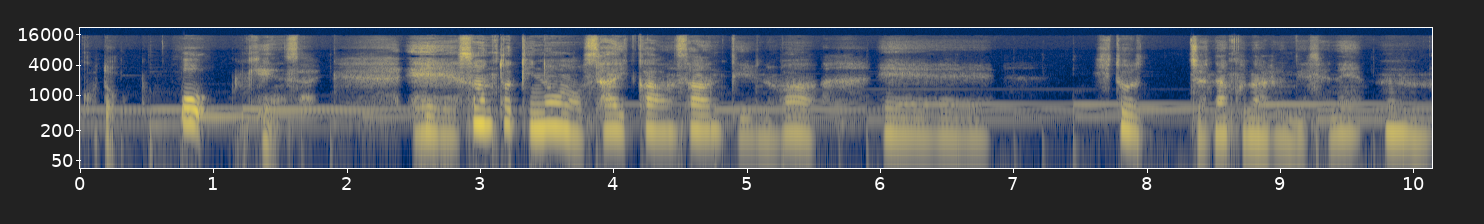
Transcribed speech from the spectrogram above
ことを検済。えー、その時の祭官さんっていうのは、えー、人じゃなくなるんですよね。うん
